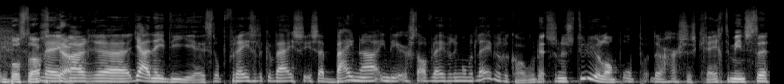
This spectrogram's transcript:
Een bosdag? Nee, ja. maar eh, ja, nee, die is op vreselijke wijze is hij bijna in de eerste aflevering om het leven gekomen. Dat ze een studiolamp op de harses kreeg. Tenminste,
